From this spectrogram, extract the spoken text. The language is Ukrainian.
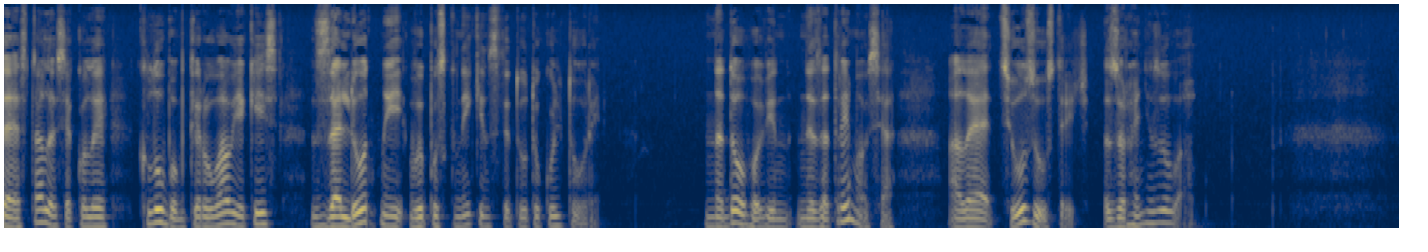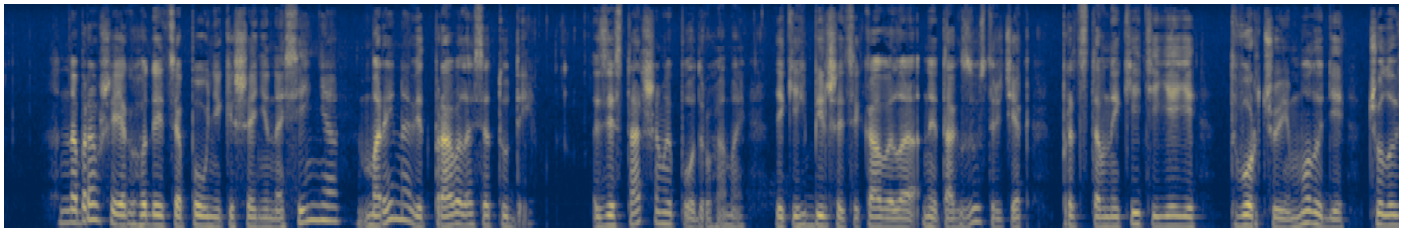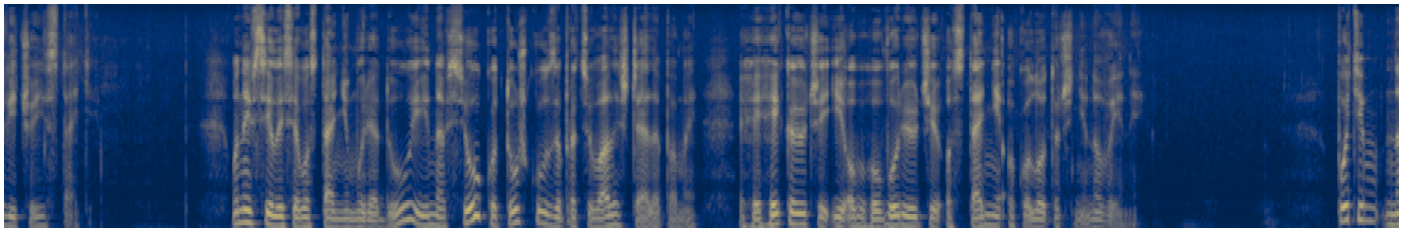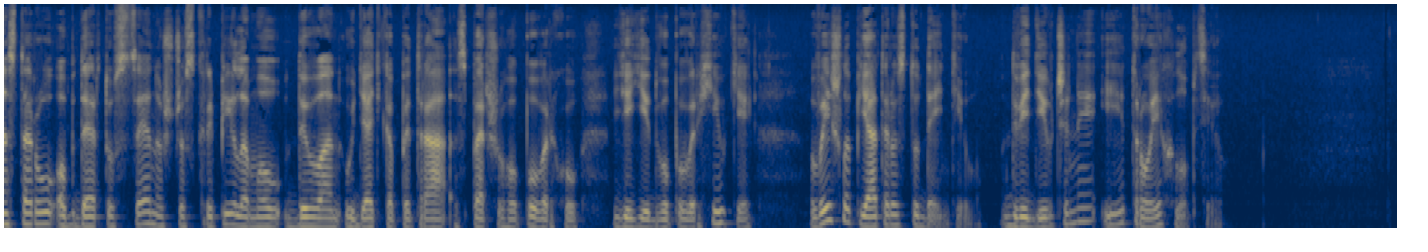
Це сталося, коли клубом керував якийсь зальотний випускник Інституту культури. Надовго він не затримався, але цю зустріч зорганізував. Набравши, як годиться, повні кишені насіння, Марина відправилася туди зі старшими подругами, яких більше цікавила не так зустріч, як представники тієї творчої молоді чоловічої статі. Вони всілися в останньому ряду і на всю котушку запрацювали щелепами, гигикаючи і обговорюючи останні околоточні новини. Потім на стару обдерту сцену, що скрипіла, мов диван у дядька Петра з першого поверху її двоповерхівки, вийшло п'ятеро студентів, дві дівчини і троє хлопців.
